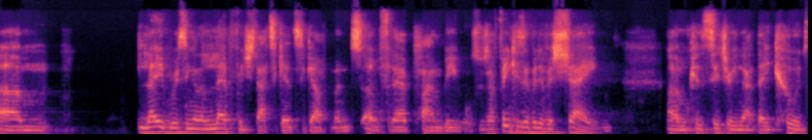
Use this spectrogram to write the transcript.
Um, Labour isn't going to leverage that against the government um, for their Plan B rules, which I think is a bit of a shame, um, considering that they could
